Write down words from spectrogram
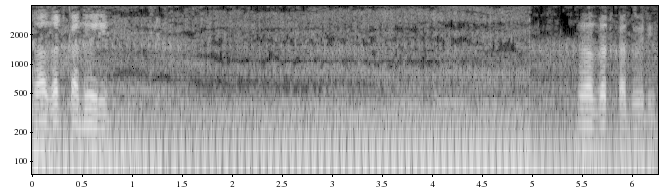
જા ઝટકા દોરી જા ઝટકા દોરી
